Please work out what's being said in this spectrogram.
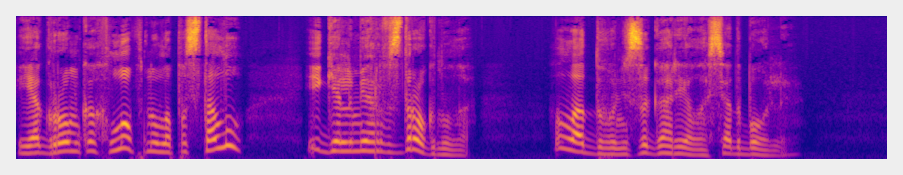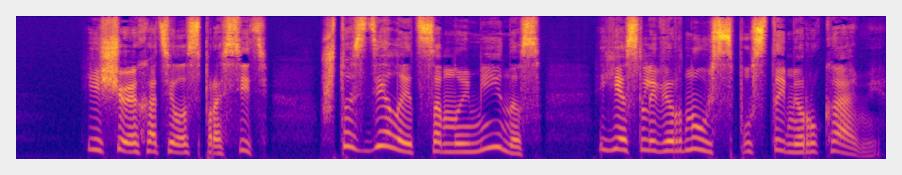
Я громко хлопнула по столу, и Гельмер вздрогнула. Ладонь загорелась от боли. Еще я хотела спросить, что сделает со мной Минос, если вернусь с пустыми руками?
